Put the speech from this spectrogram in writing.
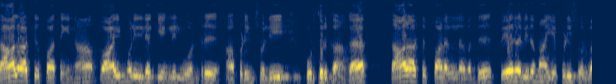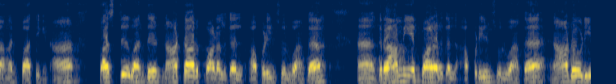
தாலாட்டு பாத்தீங்கன்னா வாய்மொழி இலக்கியங்களில் ஒன்று அப்படின்னு சொல்லி கொடுத்திருக்காங்க. தாலாட்டு பாடல்களை வந்து வேற விதமா எப்படி சொல்லுவாங்கன்னு பாத்தீங்கன்னா ஃபர்ஸ்ட் வந்து நாட்டார் பாடல்கள் அப்படின்னு சொல்லுவாங்க கிராமிய பாடல்கள் அப்படின்னு சொல்லுவாங்க நாடோடி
